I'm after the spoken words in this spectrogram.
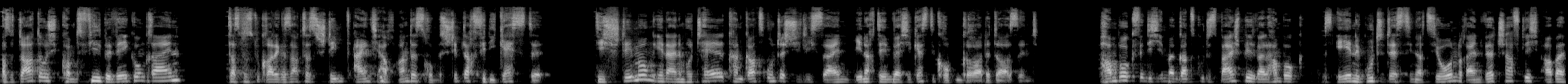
Also dadurch kommt viel Bewegung rein. Das, was du gerade gesagt hast, stimmt eigentlich auch andersrum. Es stimmt auch für die Gäste. Die Stimmung in einem Hotel kann ganz unterschiedlich sein, je nachdem, welche Gästegruppen gerade da sind. Hamburg finde ich immer ein ganz gutes Beispiel, weil Hamburg ist eh eine gute Destination, rein wirtschaftlich, aber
